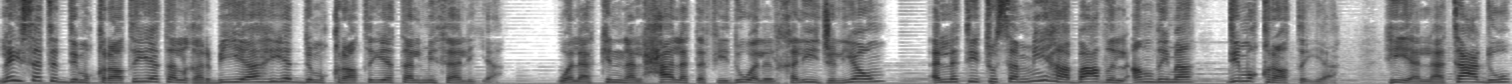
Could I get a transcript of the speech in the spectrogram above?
ليست الديمقراطية الغربية هي الديمقراطية المثالية ولكن الحالة في دول الخليج اليوم التي تسميها بعض الأنظمة ديمقراطية هي لا تعدو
